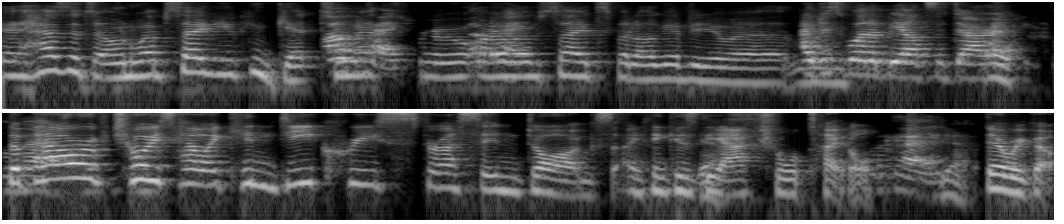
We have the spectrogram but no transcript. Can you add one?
it has its own website. You can get to okay. it through okay. our websites, but I'll give you a. Link. I just want to be able to direct. Oh, the power of choice: how it can decrease stress in dogs. I think is yes. the actual title. Okay. Yeah. There we go.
